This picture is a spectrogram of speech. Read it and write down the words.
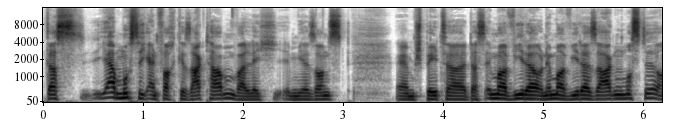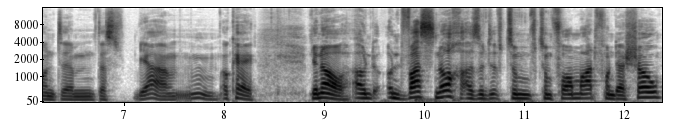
das ja, musste ich einfach gesagt haben, weil ich mir sonst ähm, später das immer wieder und immer wieder sagen musste und ähm, das, ja, hm, okay. Genau. Und, und was noch? Also zum, zum Format von der Show.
